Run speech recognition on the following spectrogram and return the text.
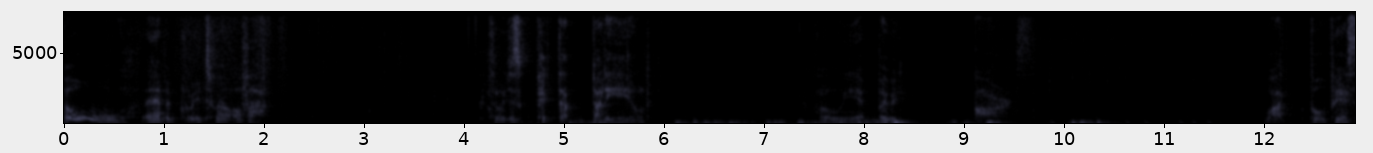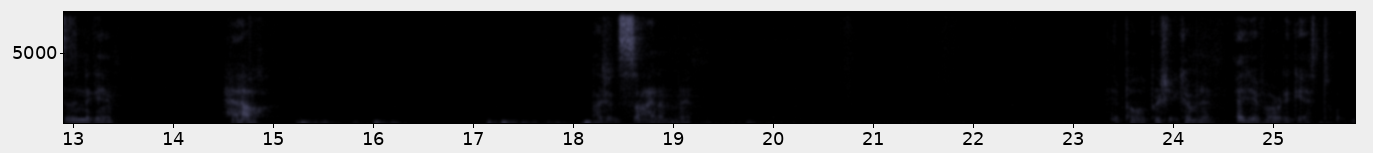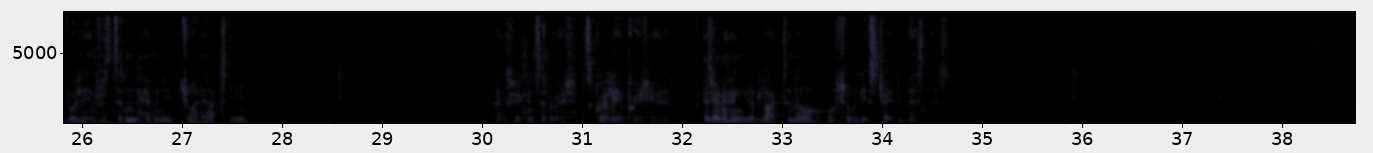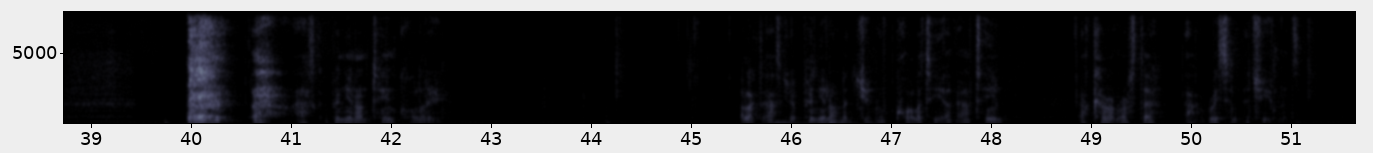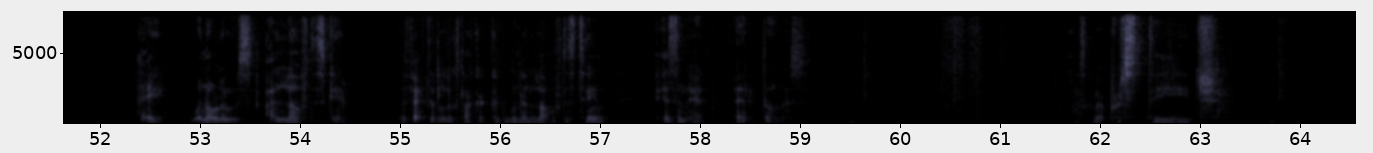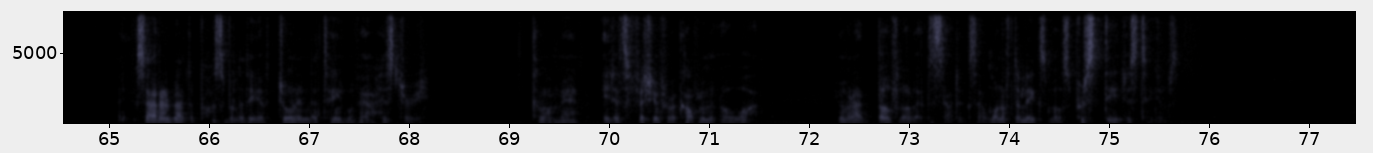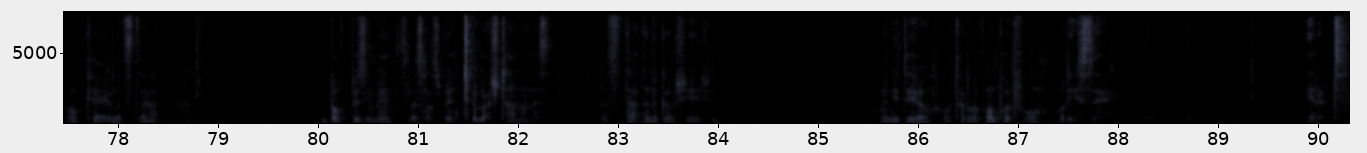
Oh, they have agreed to our offer. So we just picked up Buddy Hield. Oh yeah, baby. Ours. What? Paul Pierce is in the game. How? I should sign him, man. Hey Paul, appreciate you coming in. As you've already guessed, we're really interested in having you join our team. Thanks for your consideration. It's greatly appreciated. Is there anything you'd like to know, or should we get straight to business? ask opinion on team quality. I'd like to ask your opinion on the general quality of our team, our current roster, our recent achievements. Hey, win or lose, I love this game. The fact that it looks like I could win a lot with this team is an add, added bonus. Ask about prestige. Are you excited about the possibility of joining a team with our history? Come on, man. Are you just fishing for a compliment or what? You and I both know that the Celtics are one of the league's most prestigious teams. Okay, let's start. We're both busy men, so let's not spend too much time on this. Let's start the negotiation. When you deal for a total of 1.4, what do you say? Edit.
